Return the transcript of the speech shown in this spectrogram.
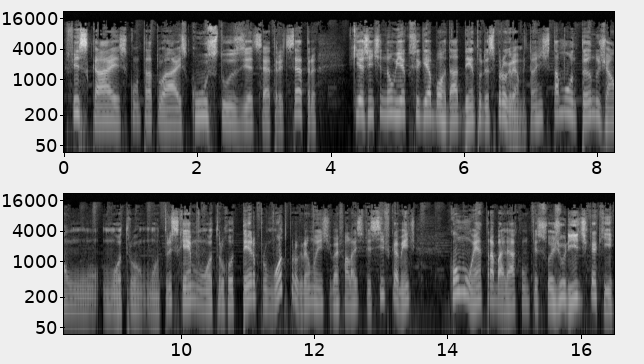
fiscais, contratuais, custos e etc, etc, que a gente não ia conseguir abordar dentro desse programa. Então a gente está montando já um, um, outro, um outro esquema, um outro roteiro para um outro programa. A gente vai falar especificamente como é trabalhar com pessoa jurídica aqui.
